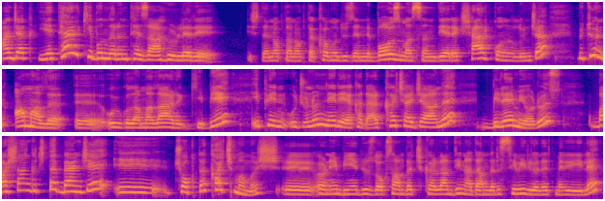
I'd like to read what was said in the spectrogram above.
Ancak yeter ki bunların tezahürleri işte nokta nokta kamu düzenini bozmasın diyerek şerh konulunca bütün amalı e, uygulamalar gibi ipin ucunun nereye kadar kaçacağını bilemiyoruz. Başlangıçta bence e, çok da kaçmamış. E, örneğin 1790'da çıkarılan din adamları sivil yönetmeliğiyle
